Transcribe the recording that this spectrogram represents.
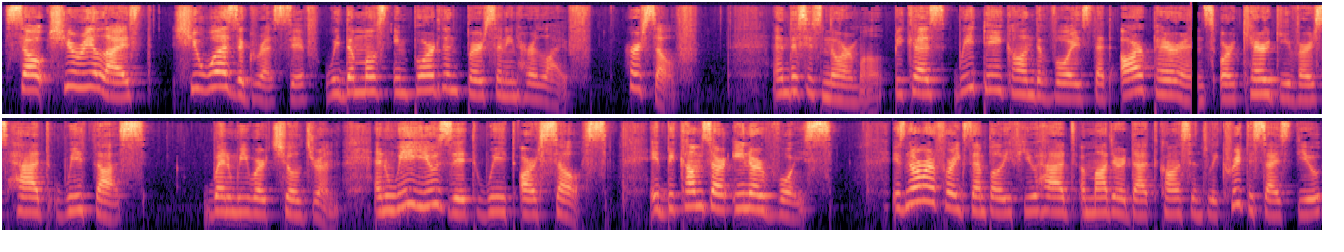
So she realized she was aggressive with the most important person in her life, herself. And this is normal because we take on the voice that our parents or caregivers had with us when we were children and we use it with ourselves. It becomes our inner voice. It's normal, for example, if you had a mother that constantly criticized you,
